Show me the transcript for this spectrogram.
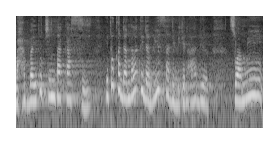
Mahabbah itu cinta kasih itu kadang-kala tidak bisa dibikin adil. Suami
